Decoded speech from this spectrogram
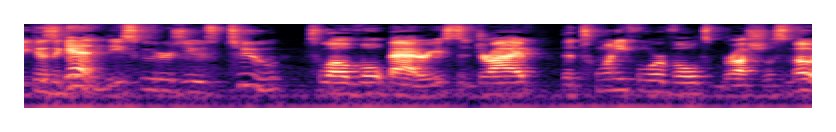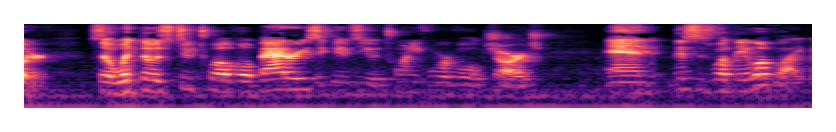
because again, these scooters use two 12 volt batteries to drive the 24 volt brushless motor. So with those two 12 volt batteries, it gives you a 24 volt charge. And this is what they look like.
